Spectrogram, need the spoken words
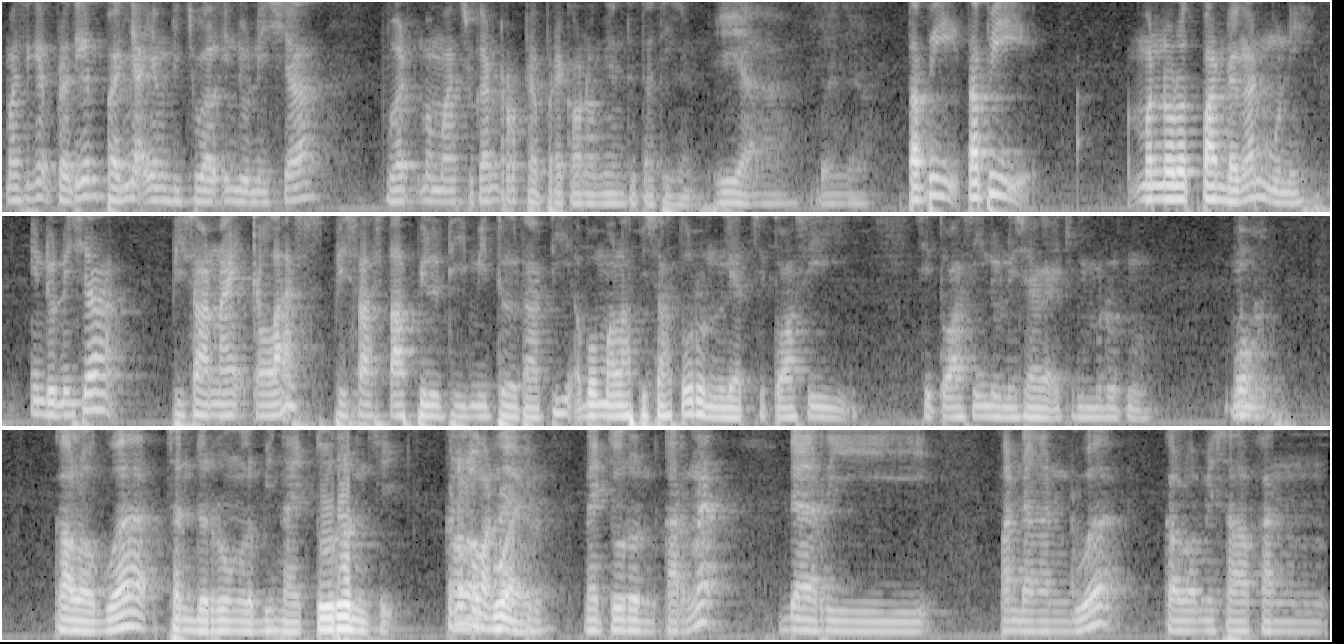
masih kan berarti kan banyak yang dijual Indonesia buat memajukan roda perekonomian itu tadi kan Iya, banyak. Tapi tapi menurut pandanganmu nih, Indonesia bisa naik kelas, bisa stabil di middle tadi, apa malah bisa turun lihat situasi situasi Indonesia kayak gini menurutmu? Oh, kalau gua cenderung lebih naik turun sih. Kalau gua naik ya, turun? naik turun karena dari pandangan gua kalau misalkan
